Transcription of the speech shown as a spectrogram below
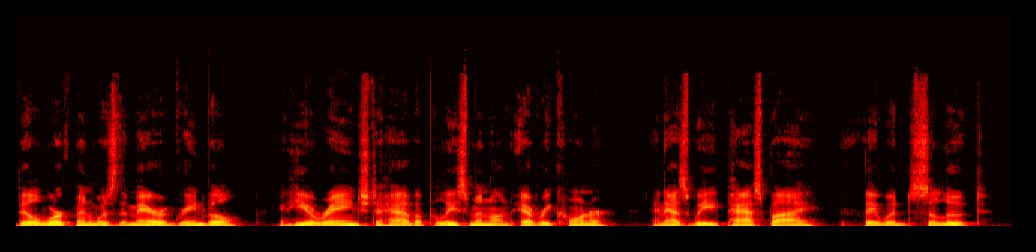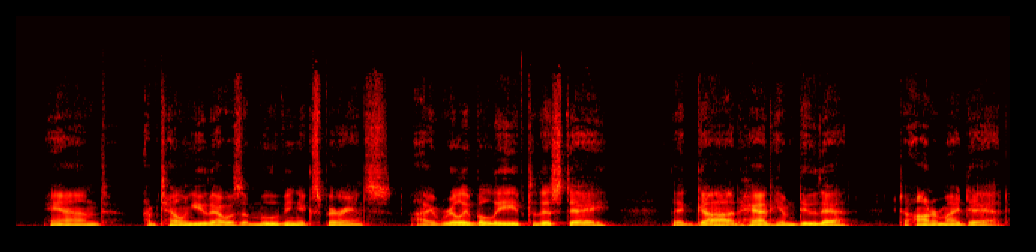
Bill Workman, was the mayor of Greenville, and he arranged to have a policeman on every corner. And as we passed by, they would salute. And I'm telling you, that was a moving experience. I really believe to this day that God had him do that to honor my dad.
